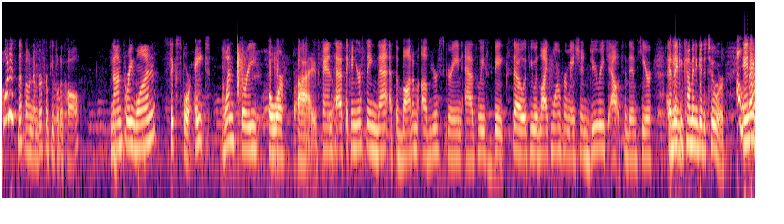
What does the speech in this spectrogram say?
What is the phone number for people to call? 931 648 1345. Fantastic. And you're seeing that at the bottom of your screen as we speak. So if you would like more information, do reach out to them here. Again, and they can come in and get a tour. Oh, Anybody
